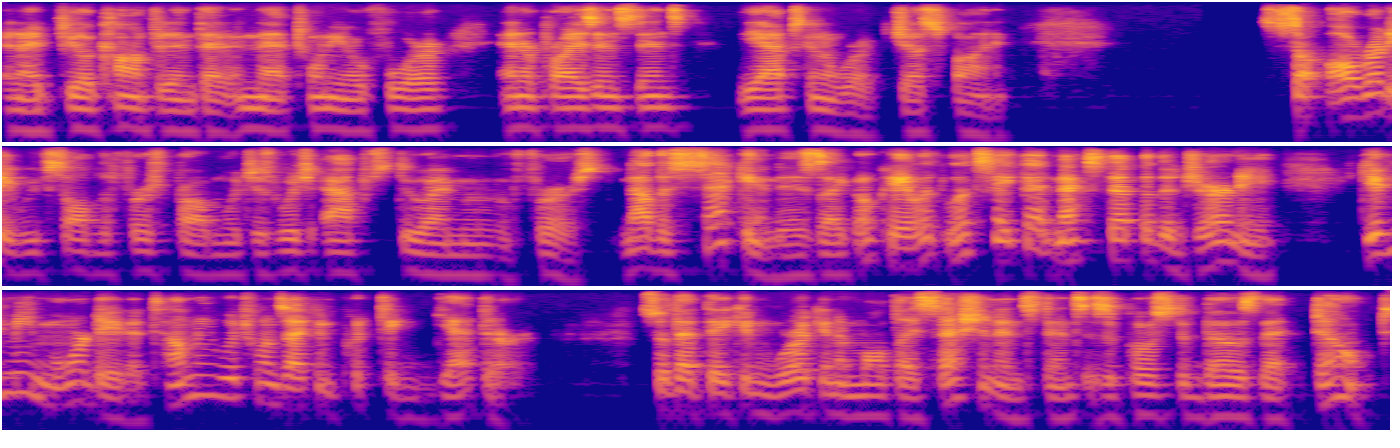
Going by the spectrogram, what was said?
And I feel confident that in that 2004 enterprise instance, the app's going to work just fine. So already we've solved the first problem, which is which apps do I move first? Now the second is like, okay, let, let's take that next step of the journey. Give me more data. Tell me which ones I can put together so that they can work in a multi-session instance as opposed to those that don't.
